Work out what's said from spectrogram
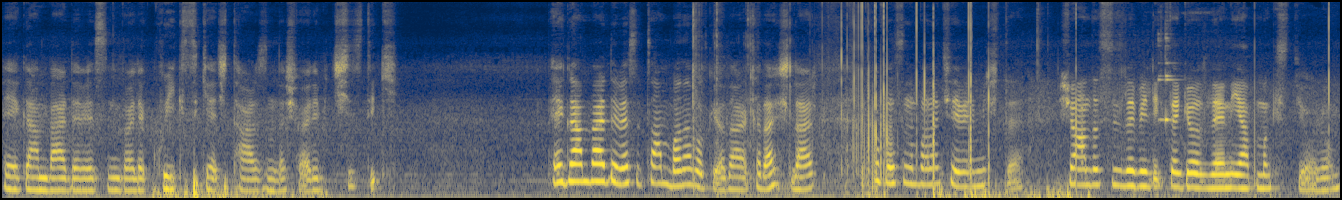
Peygamber devesini böyle quick sketch tarzında şöyle bir çizdik. Peygamber devesi tam bana bakıyordu arkadaşlar. Kafasını bana çevirmişti. Şu anda sizle birlikte gözlerini yapmak istiyorum.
